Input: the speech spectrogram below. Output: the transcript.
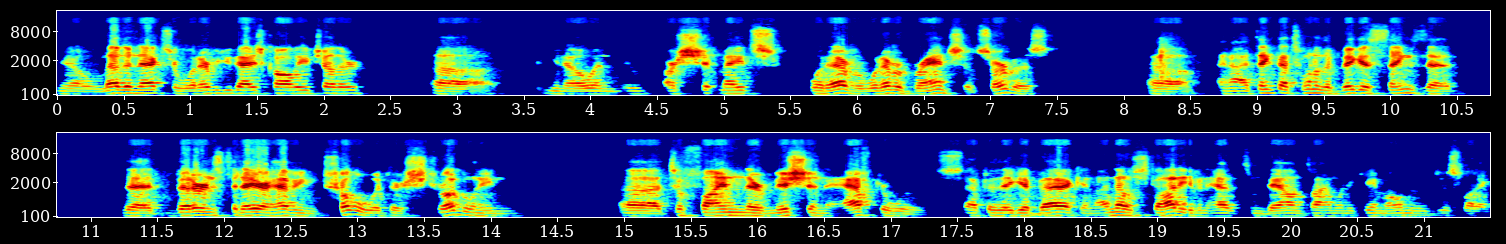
you know leathernecks or whatever you guys call each other, uh, you know, and our shipmates, whatever, whatever branch of service. Uh, and I think that's one of the biggest things that that veterans today are having trouble with. They're struggling uh, to find their mission afterwards, after they get back. And I know Scott even had some downtime when he came home. He was just like,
